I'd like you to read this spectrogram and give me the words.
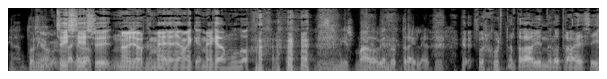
Antonio. Sí, sí, sí. No, yo es que me, ya me, me he quedado mudo. Mismado viendo el tráiler. Pues justo estaba viéndolo otra vez, sí.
